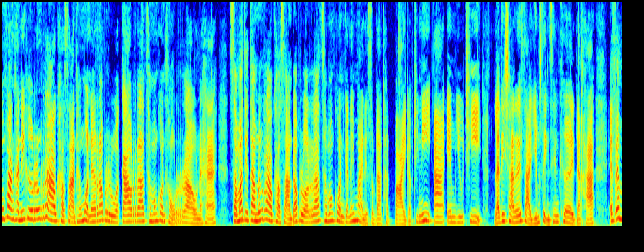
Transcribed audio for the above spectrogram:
ผู้ฟังคะนี่คือเรื่องราวข่าวสารทั้งหมดในรอบรัวก้าวราชมงคลของเรานะคะสามารถติดตามเรื่องราวข่าวสารรอบรัวราชมงคลกันได้ใหม่ในสัปดาห์ถัดไปกับที่นี่ RMUT และดิฉันได้สายยิ้มสิงเช่นเคยนะคะ FM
